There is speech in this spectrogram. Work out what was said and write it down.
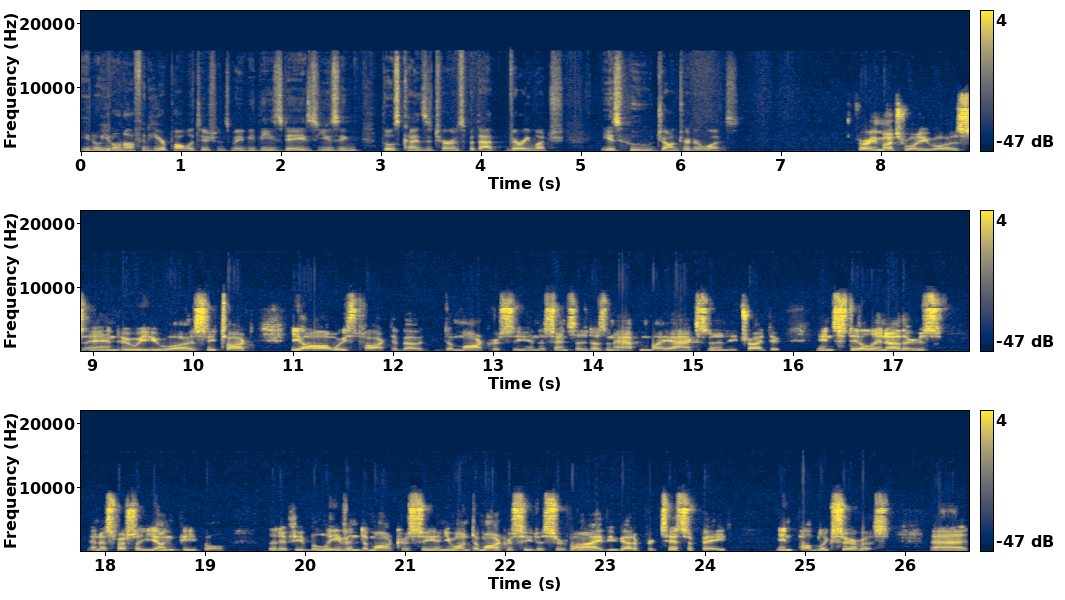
you know, you don't often hear politicians maybe these days using those kinds of terms, but that very much is who John Turner was. Very much what he was and who he was. He talked, he always talked about democracy in the sense that it doesn't happen by accident. He tried to instill in others, and especially young people, that if you believe in democracy and you want democracy to survive, you've got to participate in public service. Uh,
